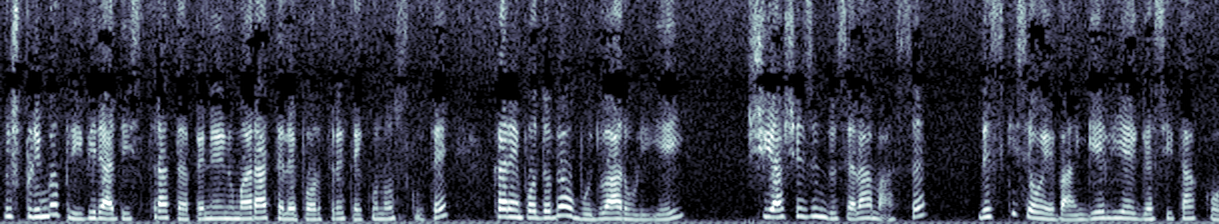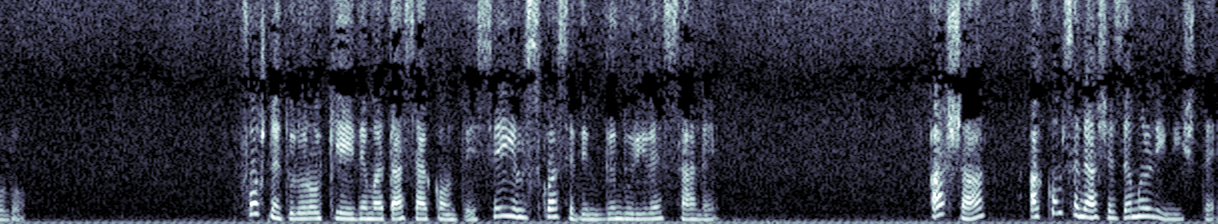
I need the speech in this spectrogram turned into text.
își plimbă privirea distrată pe nenumăratele portrete cunoscute care împodobeau budoarul ei și, așezându-se la masă, deschise o evanghelie găsită acolo. Foșnetul rochiei de mătase a contesei îl scoase din gândurile sale. Așa, acum să ne așezăm în liniște,"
